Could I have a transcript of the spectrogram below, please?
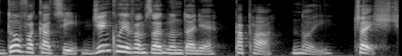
do wakacji. Dziękuję Wam za oglądanie. Papa, pa. no i cześć.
